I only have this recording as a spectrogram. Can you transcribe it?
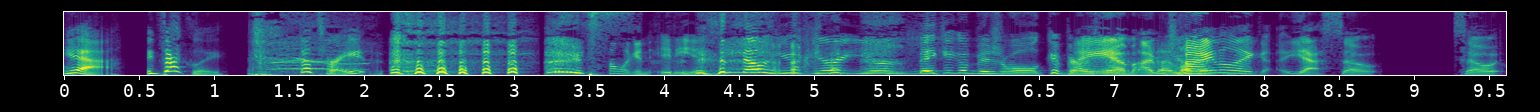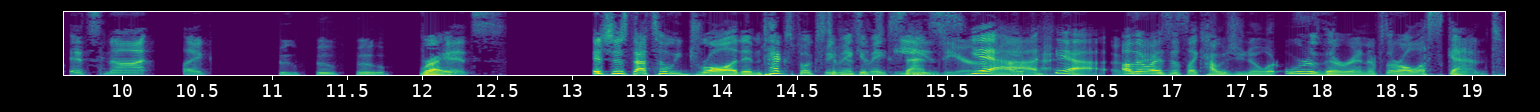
yeah exactly that's right sound like an idiot. no you, you're you're making a visual I comparison am. I'm I trying to like yeah. So so it's not like boop boop boop. right It's It's just that's how we draw it in textbooks to make it make sense. easier. Yeah, Okay. yeah. Okay. Otherwise, it's like, how would you know what order they're in if they're all askant?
